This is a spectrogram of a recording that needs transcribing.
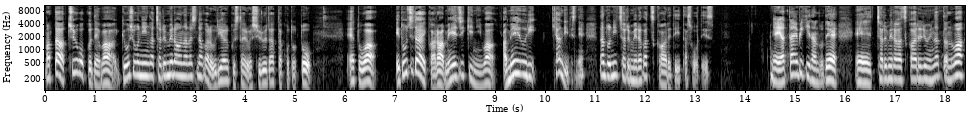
また中国では行商人がチャルメラを鳴らしながら売り歩くスタイルが主流だったことと、あとは江戸時代から明治期には飴売りキャンディーですね、などにチャルメラが使われていたそうです。ね、屋台引きなどで、えー、チャルメラが使われるようになったのは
